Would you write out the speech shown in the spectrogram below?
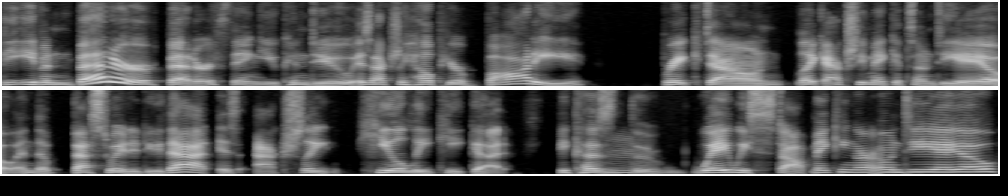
the even better better thing you can do is actually help your body break down like actually make its own DAO and the best way to do that is actually heal leaky gut because the Mm. way we stop making our own DAO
